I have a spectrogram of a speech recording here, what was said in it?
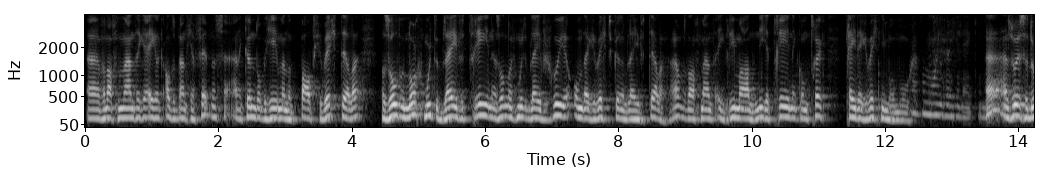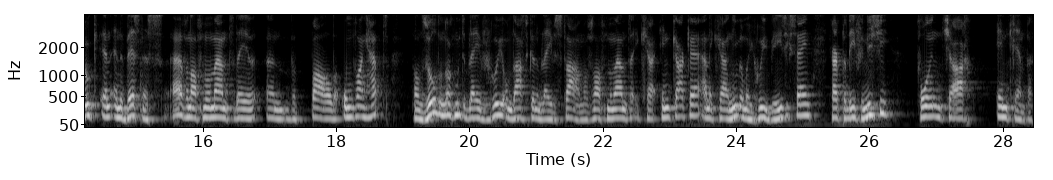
Eh, vanaf het moment dat je eigenlijk altijd bent gaan fitnessen en je kunt op een gegeven moment een bepaald gewicht tillen, dan zul je nog moeten blijven trainen en zul je nog moeten blijven groeien om dat gewicht te kunnen blijven tillen. Hè. Vanaf het moment dat ik drie maanden niet ga trainen en kom terug, krijg je dat gewicht niet meer omhoog. Dat is een mooie vergelijking. Hè? En zo is het ook in, in de business. Hè? Vanaf het moment dat je een bepaalde omvang hebt, dan zul je nog moeten blijven groeien om daar te kunnen blijven staan. Maar vanaf het moment dat ik ga inkakken en ik ga niet meer met groei bezig zijn, ga ik per definitie volgend jaar inkrimpen.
